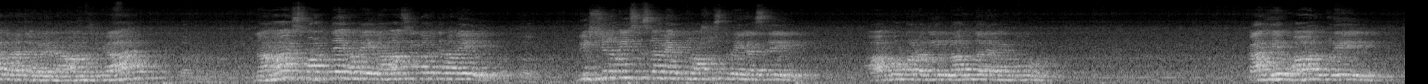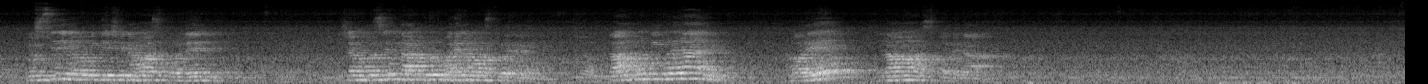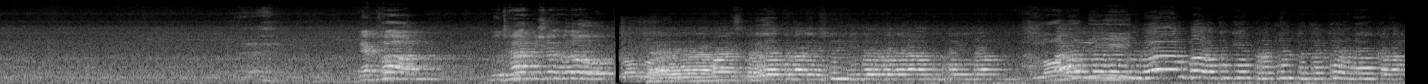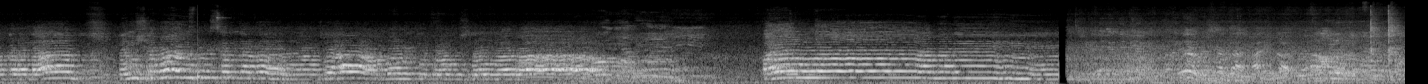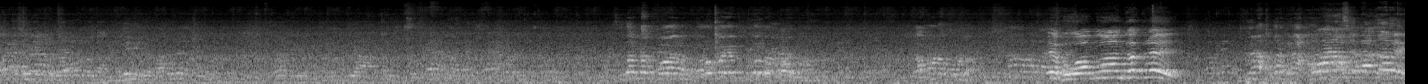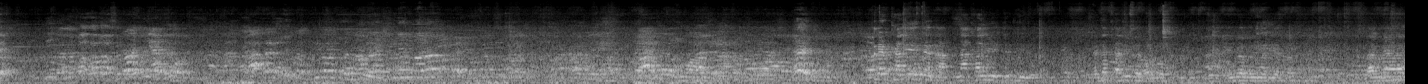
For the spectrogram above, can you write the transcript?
করা যাবে না নামাজ অস্বীকার নামাজ পড়তে হবে নামাজ করতে হবে বিশ্বনবী ইসলাম একদিন অসুস্থ হয়ে গেছে আবু বকর রাদিয়াল্লাহু তাআলা আনহু কাঁধে ভার করে মসজিদে নববীতে এসে নামাজ পড়লেন ইসলাম বলেছেন তারপর ঘরে নামাজ পড়ে নেন তারপর কি করে নাই ঘরে নামাজ এখন বোঝার বিষয় হলো নামাজ পড়ে এ হুয়া মুয়ান ধরে খালি এটা না না খালি এটা দিল। এটা খালি হ্যাঁ এইভাবে লাগবে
